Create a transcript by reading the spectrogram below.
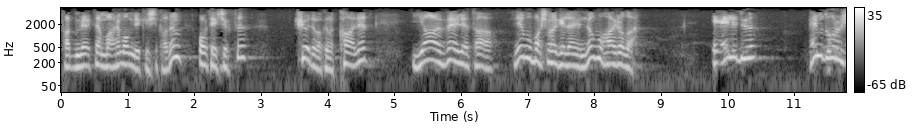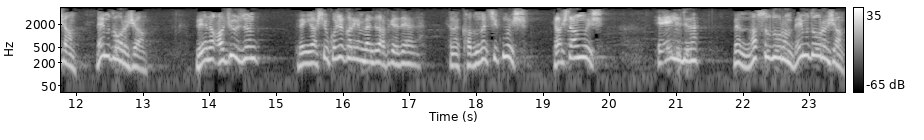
Tabi melekten mahrem olmuyor kişi kadın. Ortaya çıktı. Şöyle bakın. Kalet ya veleta ne bu başıma gelen ne bu hayrola? E eli diyor. Ben mi doğuracağım? Ben mi doğuracağım? Ve yani acı üzün. Ben yaşlı koca karıyım ben de artık dedi. Yani kadından çıkmış. Yaşlanmış. E eli diyor. Ben nasıl doğurum? Ben mi doğuracağım?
